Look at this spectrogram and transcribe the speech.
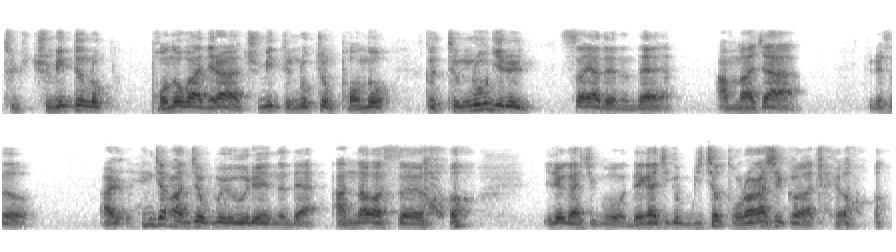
등- 주민등록 번호가 아니라 주민등록증 번호 그 등록일을 써야 되는데 안 맞아. 그래서 알- 행정안전부에 의뢰했는데 안 나왔어요. 이래가지고 내가 지금 미쳐 돌아가실 것 같아요.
